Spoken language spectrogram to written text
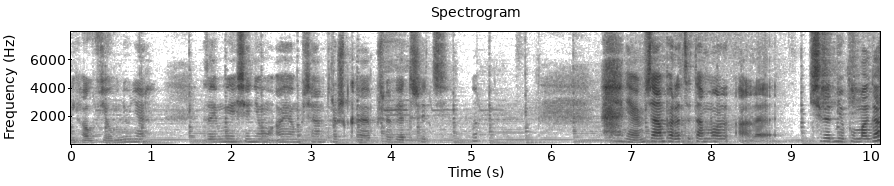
Michał wziął niunię. Zajmuje się nią, a ja musiałam troszkę przewietrzyć. Nie wiem, wzięłam paracetamol, ale średnio pomaga.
